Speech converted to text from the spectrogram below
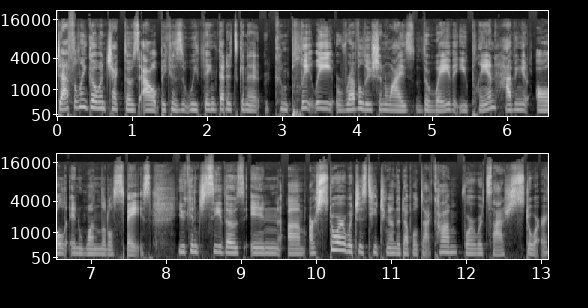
definitely go and check those out out because we think that it's going to completely revolutionize the way that you plan, having it all in one little space. You can see those in um, our store, which is teachingonthedouble.com forward slash store.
